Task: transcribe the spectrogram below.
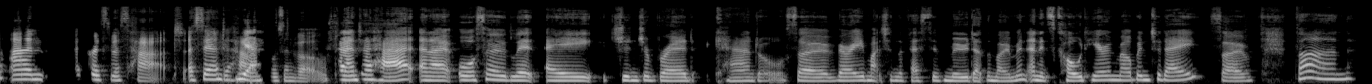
and a Christmas hat, a Santa hat yes. was involved. Santa hat, and I also lit a gingerbread candle. So very much in the festive mood at the moment, and it's cold here in Melbourne today, so fun.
